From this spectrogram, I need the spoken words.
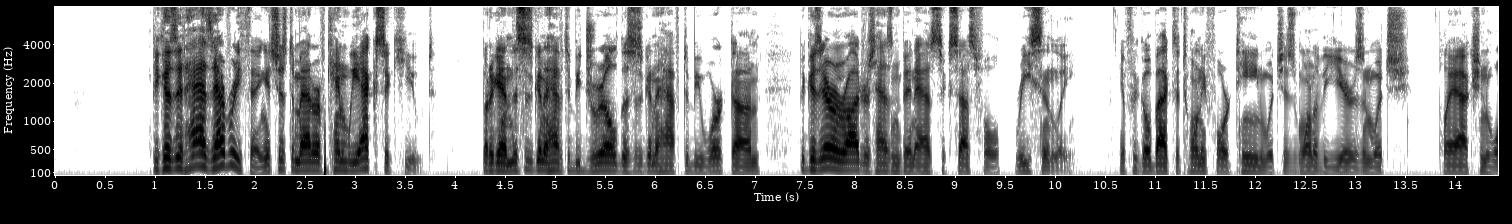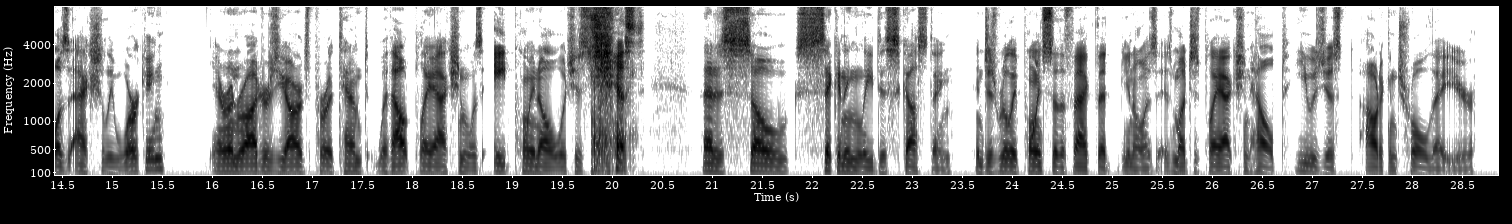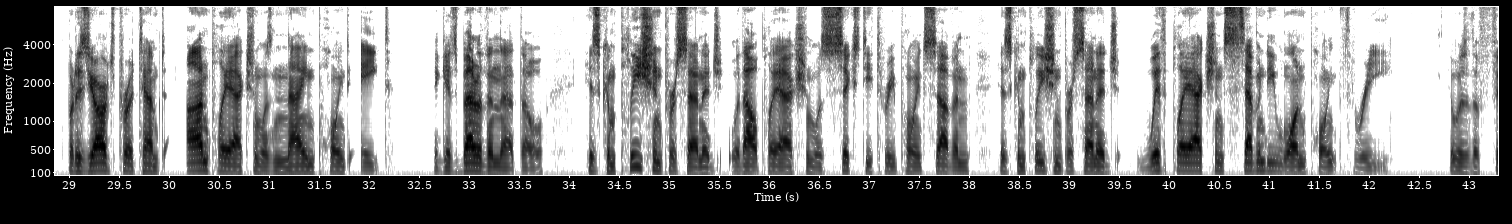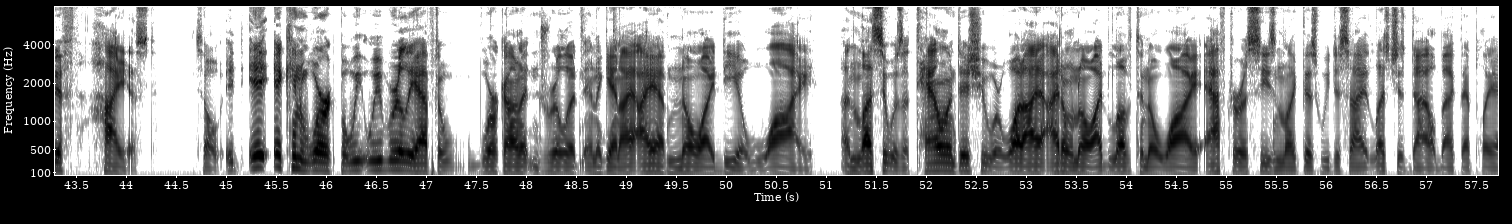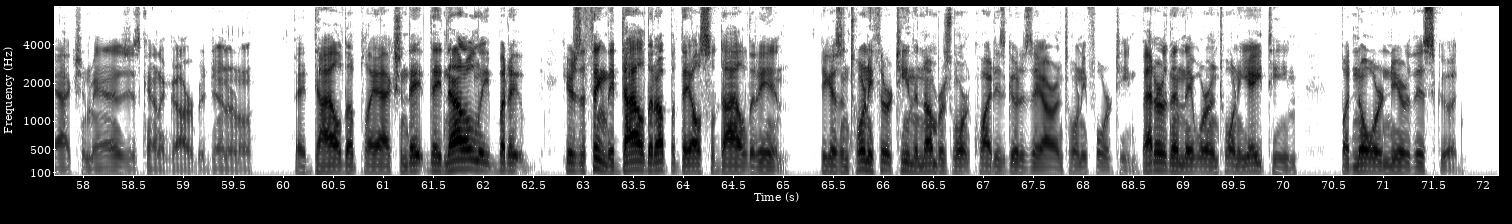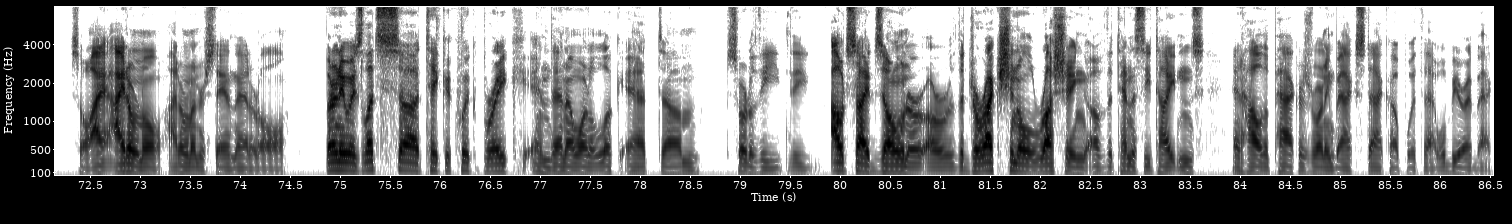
Because it has everything. It's just a matter of can we execute. But again, this is going to have to be drilled. This is going to have to be worked on because Aaron Rodgers hasn't been as successful recently. If we go back to 2014, which is one of the years in which play action was actually working, Aaron Rodgers' yards per attempt without play action was 8.0, which is just that is so sickeningly disgusting and just really points to the fact that, you know, as, as much as play action helped, he was just out of control that year. But his yards per attempt on play action was 9.8. It gets better than that, though. His completion percentage without play action was 63.7. His completion percentage with play action, 71.3. It was the fifth highest So it, it, it can work, but we, we really have to work on it and drill it. And again, I, I have no idea why, unless it was a talent issue or what. I, I don't know. I'd love to know why, after a season like this, we decide, let's just dial back that play action, man. It's just kind of garbage. I don't know. They dialed up play action. They, they not only, but it, here's the thing they dialed it up, but they also dialed it in. Because in 2013, the numbers weren't quite as good as they are in 2014. Better than they were in 2018, but nowhere near this good. So I, I don't know. I don't understand that at all. But anyways, let's uh, take a quick break, and then I want to look at um, sort of the, the outside zone or, or the directional rushing of the Tennessee Titans and how the Packers running backs stack up with that. We'll be right back.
